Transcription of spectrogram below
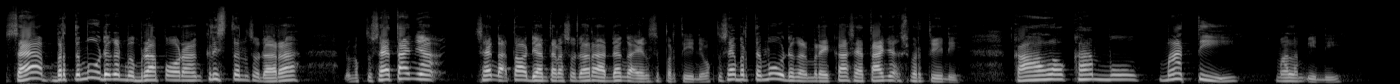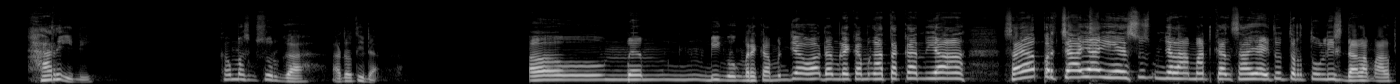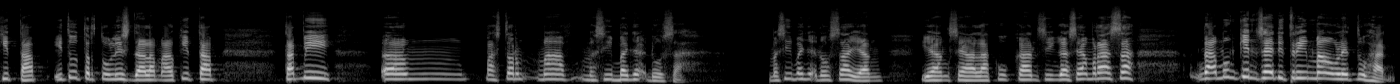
saya bertemu dengan beberapa orang Kristen saudara. Waktu saya tanya, saya nggak tahu di antara saudara ada nggak yang seperti ini. Waktu saya bertemu dengan mereka, saya tanya seperti ini. Kalau kamu mati malam ini, hari ini, kamu masuk surga atau tidak? Oh, bingung mereka menjawab dan mereka mengatakan ya saya percaya Yesus menyelamatkan saya itu tertulis dalam Alkitab, itu tertulis dalam Alkitab. Tapi um, pastor maaf masih banyak dosa. Masih banyak dosa yang yang saya lakukan sehingga saya merasa nggak mungkin saya diterima oleh Tuhan.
